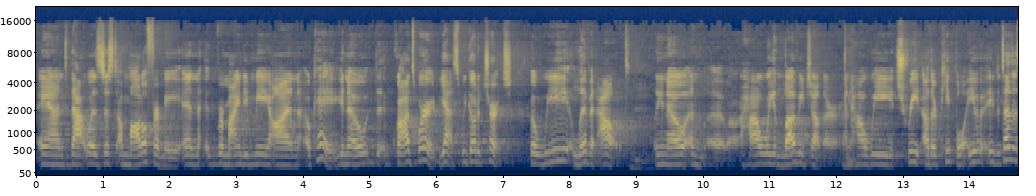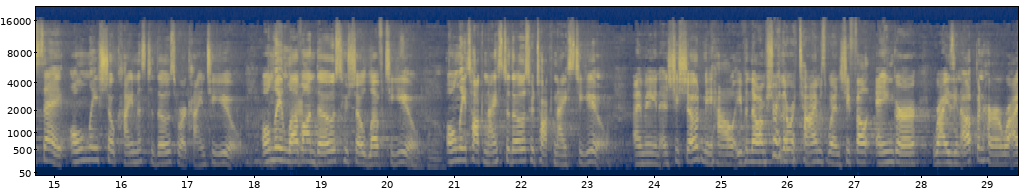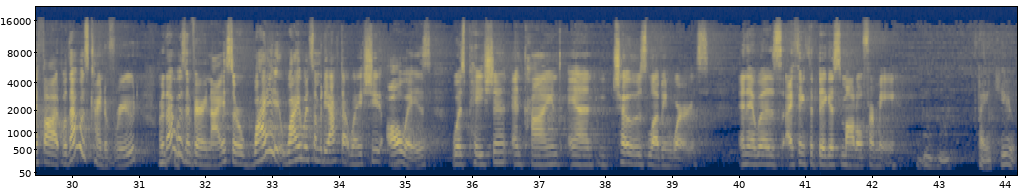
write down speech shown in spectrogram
And that was just a model for me and reminding me on okay you know god's word yes we go to church but we live it out you know and uh, how we love each other and how we treat other people. It doesn't say only show kindness to those who are kind to you. Mm-hmm. Only love on those who show love to you. Mm-hmm. Only talk nice to those who talk nice to you. I mean, and she showed me how, even though I'm sure there were times when she felt anger rising up in her, where I thought, well, that was kind of rude, or that mm-hmm. wasn't very nice, or why, why would somebody act that way? She always was patient and kind and chose loving words. And it was, I think, the biggest model for me. Mm-hmm. Thank you.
